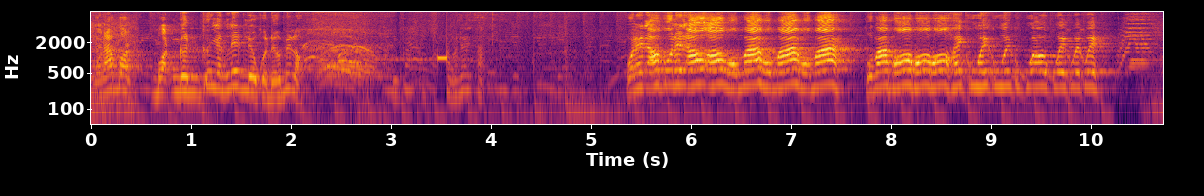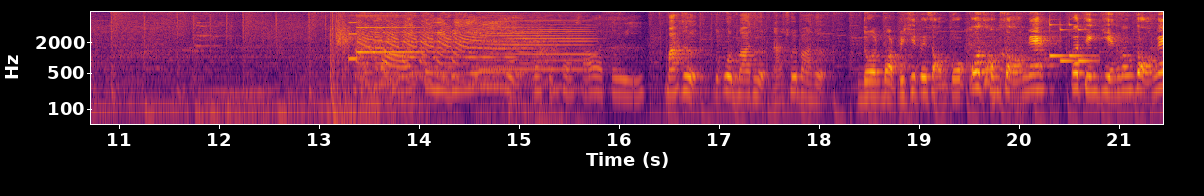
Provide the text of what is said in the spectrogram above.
เดี๋ยวนะบอทบอทเงินก็ยังเล่นเร็วกว่าเดิมไม่หรอมันได้สัตว์โฟนเฮดเอาโฟนเฮดเอาเอาผมมาผมมาผมมาผมมาพอพอพอให้กูให้กูให้กูกูเอากูให้กูให้กูให้สอยตุยดีเป็นคุณของเขาอะตุยมาเถอะทุกคนมาเถอะนะช่วยมาเถอะโดนบอทพิชิตไปสองตัวก็สองสองไงก็เถียงเถียงสองสองไง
